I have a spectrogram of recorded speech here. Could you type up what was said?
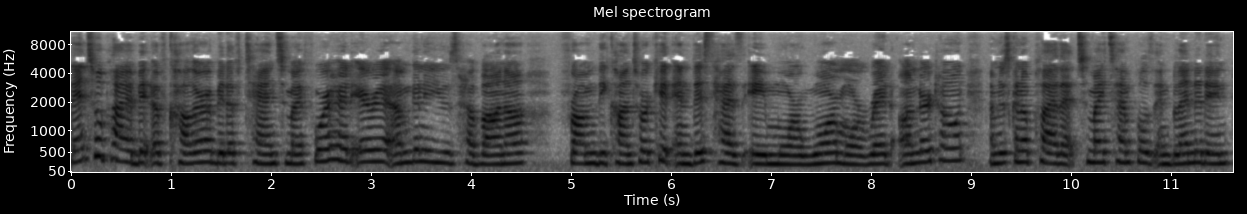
Then to apply a bit of color, a bit of tan to my forehead area, I'm going to use Havana from the contour kit and this has a more warm or red undertone. I'm just going to apply that to my temples and blend it in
